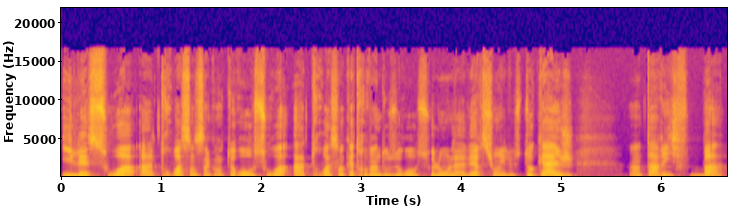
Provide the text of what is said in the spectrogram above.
il est soit à 350 euros, soit à 392 euros selon la version et le stockage. Un tarif bas,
